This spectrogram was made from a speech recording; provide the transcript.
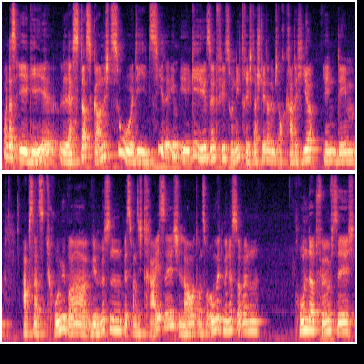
Und das EEG lässt das gar nicht zu. Die Ziele im EEG sind viel zu niedrig. Da steht dann nämlich auch gerade hier in dem Absatz drüber, wir müssen bis 2030 laut unserer Umweltministerin 150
